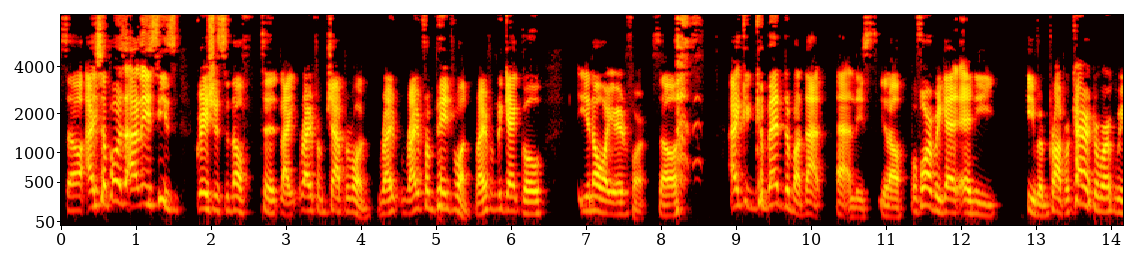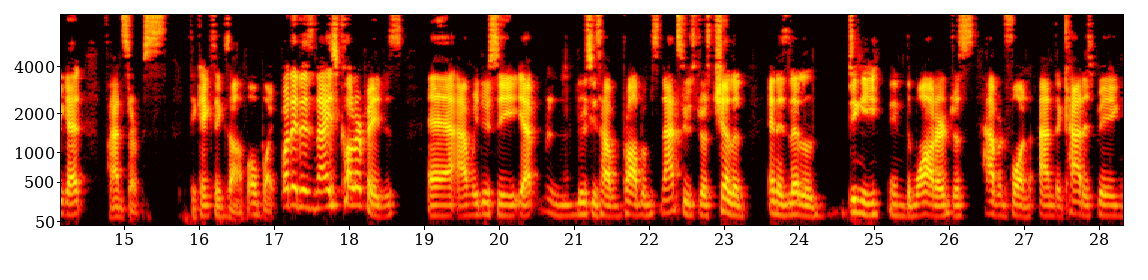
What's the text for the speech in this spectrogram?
So I suppose at least he's gracious enough to like right from chapter one, right right from page one, right from the get go, you know what you're in for. So I can commend him on that at least. You know, before we get any even proper character work, we get fan service to kick things off. Oh boy! But it is nice color pages, uh, and we do see, yep, Lucy's having problems. Natsu's just chilling in his little dinghy in the water, just having fun, and the cat is being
